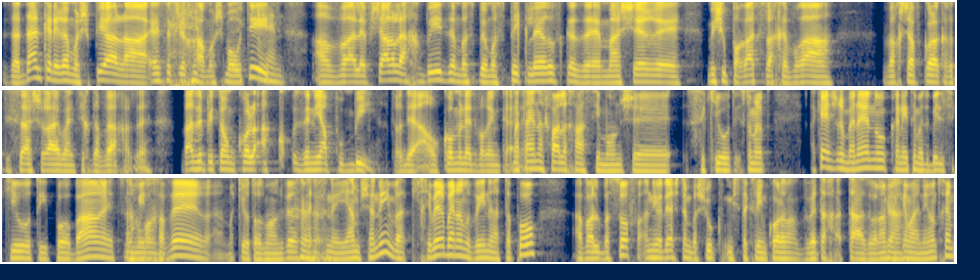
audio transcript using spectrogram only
זה עדיין כנראה משפיע על העסק שלך משמעותית, כן. אבל אפשר להחביא את זה מס- במספיק ליירס כזה, מאשר אה, מישהו פרץ לחברה, ועכשיו כל הכרטיסי אשראי ואני צריך לדווח על זה. ואז זה פתאום כל, זה נהיה פומבי, אתה יודע, או כל מיני דברים כאלה. מתי נפל לך האסימון שסקיורטי, זאת אומרת, הקשר בינינו, קניתם את Build Security פה בארץ, נכון. עמית חבר, מכיר אותו עוד מהאוניברסיטה לפני ים שנים, וחיבר בינינו והנה אתה פה, אבל בסוף אני יודע שאתם בשוק מסתכלים כל הזמן, ובטח אתה, זה עולם כן. שכן מעניין אתכם,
